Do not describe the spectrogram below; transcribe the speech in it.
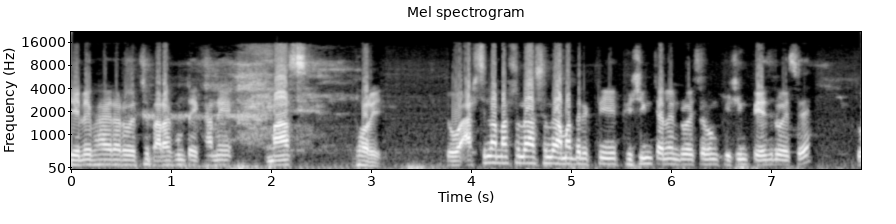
জেলে ভাইরা রয়েছে, তারা কিন্তু এখানে মাছ ধরে। তো আসছিলাম আসলে আসলে আমাদের একটি ফিশিং চ্যানেল রয়েছে এবং ফিশিং পেজ রয়েছে, তো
